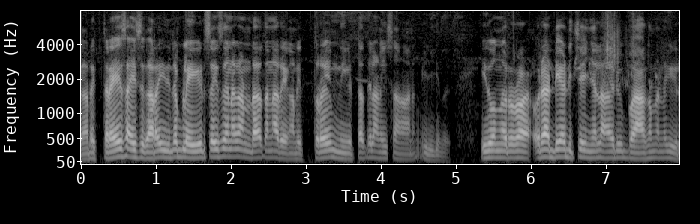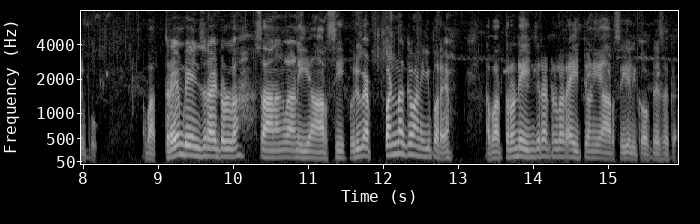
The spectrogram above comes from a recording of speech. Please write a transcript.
കാരണം ഇത്രയും സൈസ് കാരണം ഇതിന്റെ ബ്ലേഡ് സൈസ് തന്നെ കണ്ടാൽ തന്നെ അറിയാം. കാരണം ഇത്രയും നീട്ടത്തിലാണ് ഈ സാധനം ഇരിക്കുന്നത്. ഇതൊന്നൊരു ഒരു അടി അടിച്ചു കഴിഞ്ഞാൽ ആ ഒരു ഭാഗം തന്നെ കീറിപ്പോവും. അപ്പോൾ അത്രയും ഡേഞ്ചർ ആയിട്ടുള്ള സാധനങ്ങളാണ് ഈ ആർ സി ഒരു വെപ്പൺ എന്നൊക്കെ വേണമെങ്കിൽ പറയാം. അപ്പോൾ അത്രയും ഡേഞ്ചർ ആയിട്ടുള്ള ഒരു ഐറ്റമാണ് ഈ ആർ സി ഹെലികോപ്റ്റേഴ്സൊക്കെ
